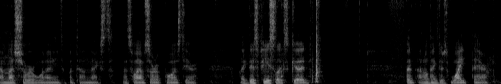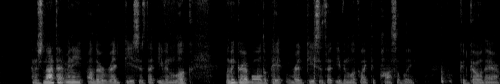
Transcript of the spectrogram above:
I'm not sure what I need to put down next. That's why I'm sort of paused here. Like this piece looks good, but I don't think there's white there. And there's not that many other red pieces that even look. Let me grab all the red pieces that even look like they possibly could go there.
